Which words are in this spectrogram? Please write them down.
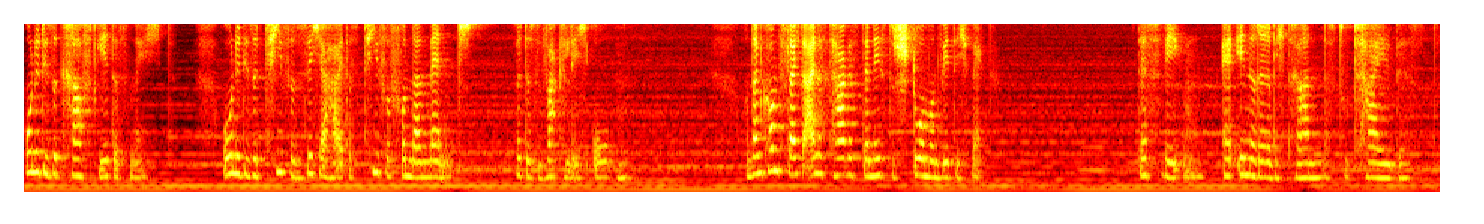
Ohne diese Kraft geht es nicht. Ohne diese tiefe Sicherheit, das tiefe Fundament wird es wackelig oben. Und dann kommt vielleicht eines Tages der nächste Sturm und weht dich weg. Deswegen erinnere dich dran, dass du Teil bist.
